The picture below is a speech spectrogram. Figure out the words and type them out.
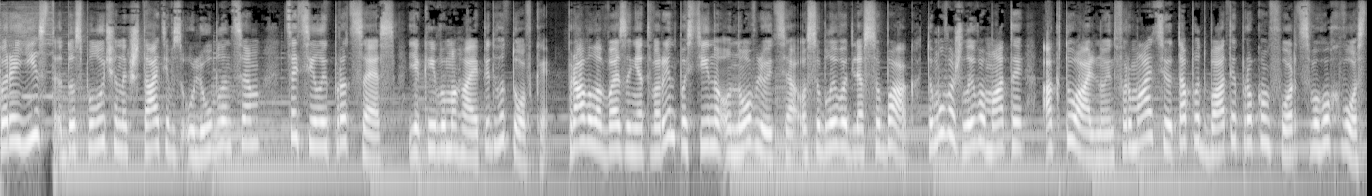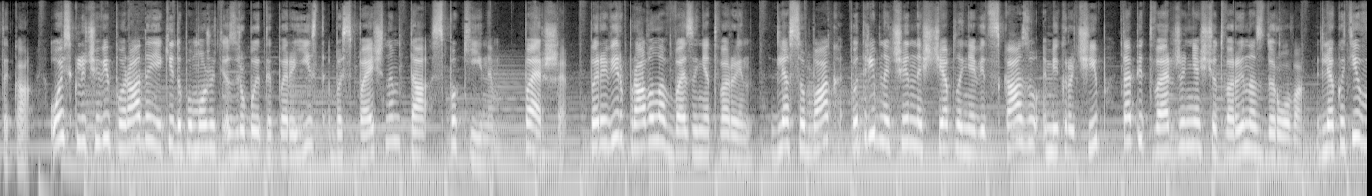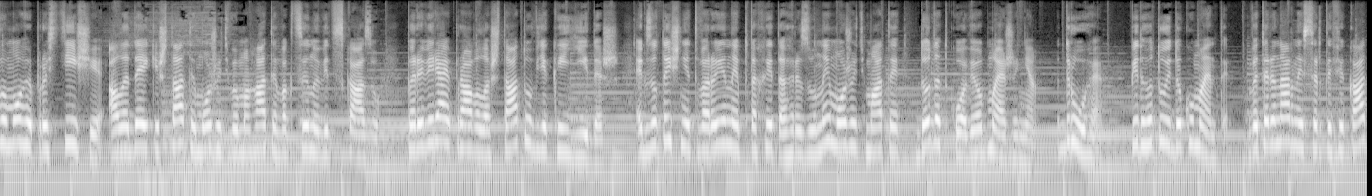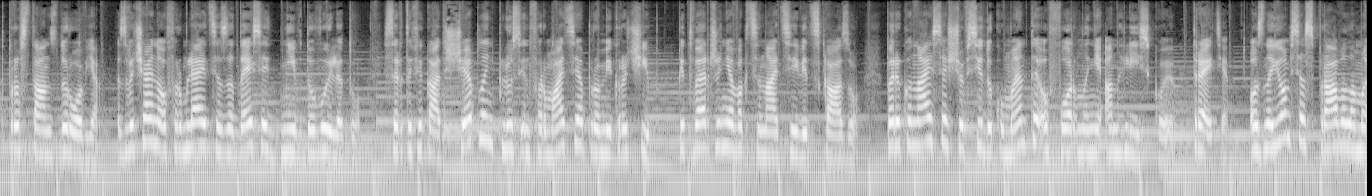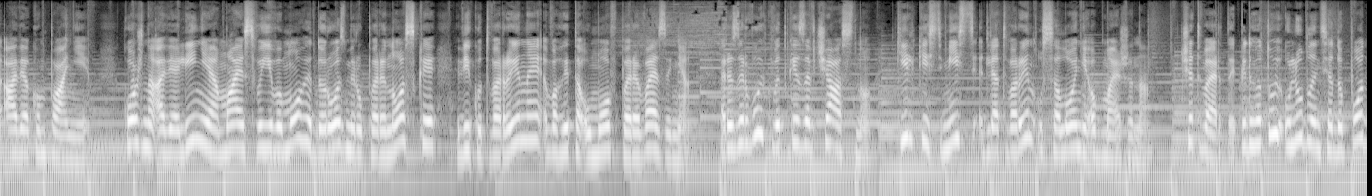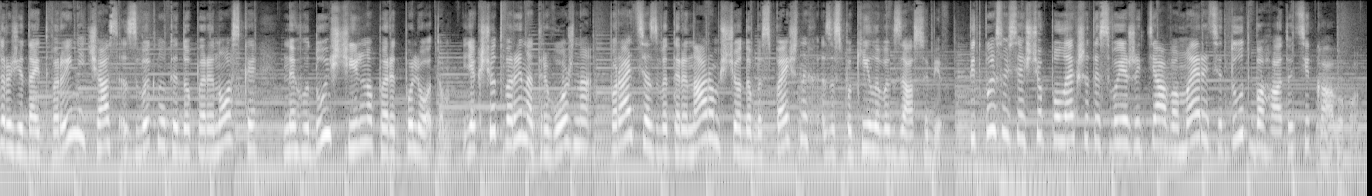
Переїзд до Сполучених Штатів з улюбленцем це цілий процес, який вимагає підготовки. Правила ввезення тварин постійно оновлюються, особливо для собак, тому важливо мати актуальну інформацію та подбати про комфорт свого хвостика. Ось ключові поради, які допоможуть зробити переїзд безпечним та спокійним. Перше перевір правила ввезення тварин. Для собак потрібне чинне щеплення від сказу, мікрочіп та підтвердження, що тварина здорова. Для котів вимоги простіші, але деякі штати можуть вимагати вакцину від сказу. Перевіряй правила штату, в який їдеш. Екзотичні тварини, птахи та гризуни можуть мати додаткові обмеження. Друге. Підготуй документи. Ветеринарний сертифікат про стан здоров'я. Звичайно, оформляється за 10 днів до вильоту. Сертифікат щеплень плюс інформація про мікрочіп, підтвердження вакцинації від сказу. Переконайся, що всі документи оформлені англійською. Третє. Ознайомся з правилами авіакомпанії. Кожна авіалінія має свої вимоги до розміру переноски, віку тварини, ваги та умов перевезення. Резервуй квитки завчасно. Кількість місць для тварин у салоні обмежена. Четверте, підготуй улюбленця до подорожі, дай тварині час звикнути до переноски, не годуй щільно перед польотом. Якщо тварина тривожна, порадься з ветеринаром щодо безпечних заспокійливих засобів. Підписуйся, щоб полегшити своє життя в Америці. Тут багато цікавого.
